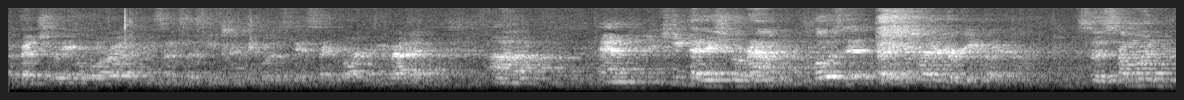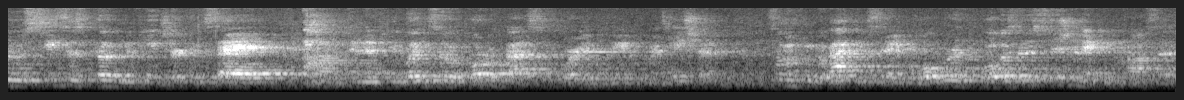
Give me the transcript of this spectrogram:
eventually you'll arrive at consensus, even if people just get sick of arguing about it. Um, and you keep that issue around, you close it, but it's part of your repo. So someone who sees this code in the future can say, um, and if you link to a pull request where you do the implementation, someone can go back and say, well, what, were, what was the decision-making process?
